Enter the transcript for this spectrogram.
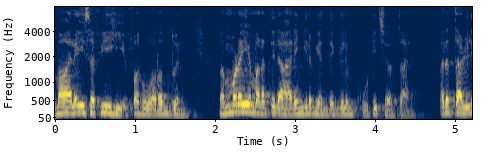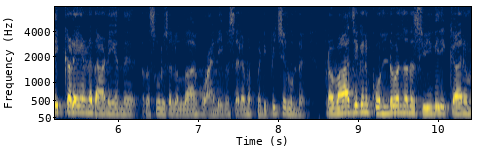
മാ ലൈസ ഫീഹി നമ്മുടെ ഈ മരത്തിൽ ആരെങ്കിലും എന്തെങ്കിലും കൂട്ടിച്ചേർത്താൽ അത് തള്ളിക്കളയേണ്ടതാണ് എന്ന് റസൂൽ സല്ലാഹു അലൈഹി വസ്ലമ പഠിപ്പിച്ചിട്ടുണ്ട്. പ്രവാചകൻ കൊണ്ടുവന്നത് സ്വീകരിക്കാനും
